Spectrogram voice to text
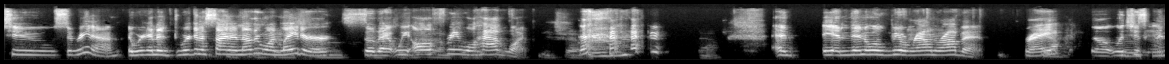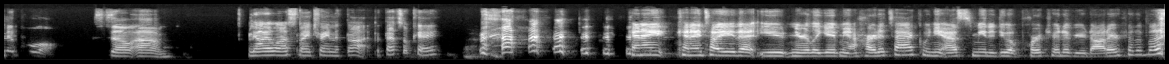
to Serena. And we're gonna we're gonna sign another one later so that we all three will have one. Mm-hmm. and and then it will be a round robin, right? Yeah. So which mm-hmm. is kind of cool. So um now I lost my train of thought, but that's okay. can I can I tell you that you nearly gave me a heart attack when you asked me to do a portrait of your daughter for the book?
